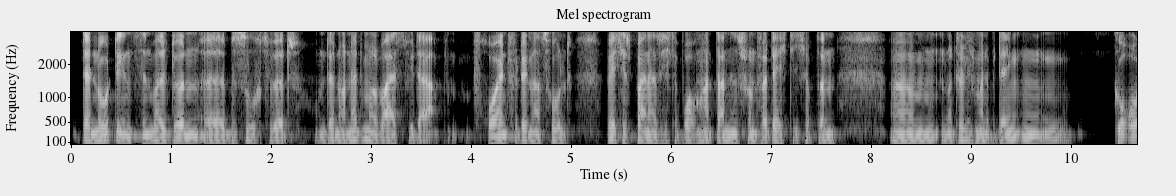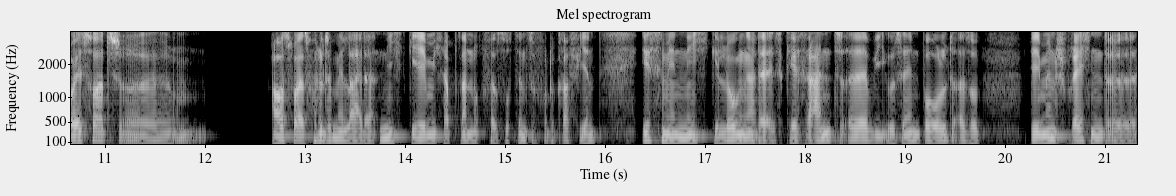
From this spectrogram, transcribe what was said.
der Notdienst in Waldürn äh, besucht wird und der noch nicht mal weiß, wie der Freund, für den er es holt, welches Bein er sich gebrochen hat, dann ist schon verdächtig. Ich habe dann ähm, natürlich meine Bedenken geäußert. Äh, Ausweis wollte mir leider nicht geben. Ich habe dann noch versucht, ihn zu fotografieren. Ist mir nicht gelungen. Der ist gerannt äh, wie Usain Bolt. Also dementsprechend äh,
